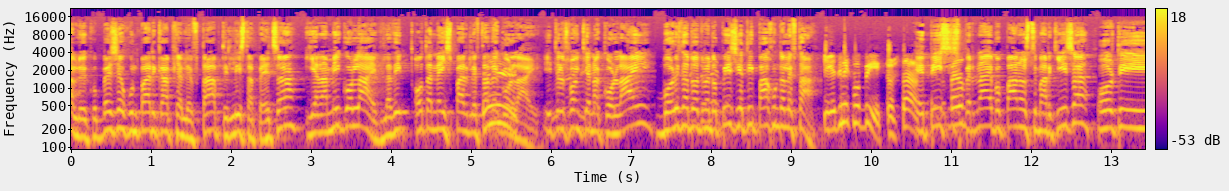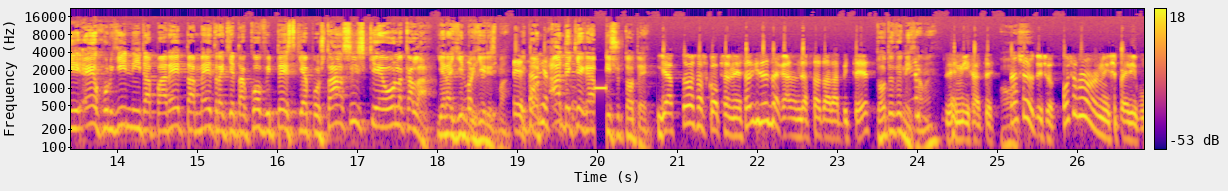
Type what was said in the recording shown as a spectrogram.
άλλο. Οι εκπομπές έχουν πάρει κάποια λεφτά από τη λίστα πέτσα για να μην κολλάει. Δηλαδή, όταν έχεις πάρει λεφτά δεν Ναι. κολλάει. Ή τέλος πάντων και να κολλάει, μπορείς να το αντιμετωπίσεις γιατί υπάρχουν τα λεφτά. Και για την εκπομπή. Σωστά. Επίσης, περνάει από πάνω στη μαρκίζα ότι έχουν γίνει τα απαραίτητα μέτρα και τα COVID test και αποστάσεις και όλα καλά για να γίνει το γύρισμα. Ε, λοιπόν, θα- άντε και γαμίσου τότε. Γι' αυτό σας κόψανε εσάς και δεν τα κάνατε αυτά τα rapid test. Τότε δεν είχαμε. Δεν είχατε. Να σε ρωτήσω, πόσο χρόνο είσαι περίπου;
